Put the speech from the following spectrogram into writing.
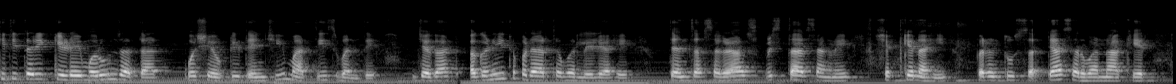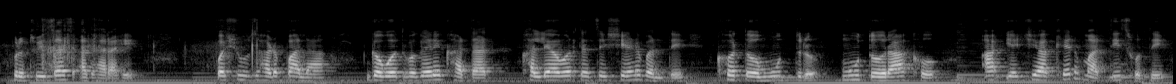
कितीतरी किडे मरून जातात व शेवटी त्यांची मातीच बनते. जगात अगणित पदार्थ भरलेले आहेत त्यांचा सगळा विस्तार सांगणे शक्य नाही परंतु स त्या सर्वांना अखेर पृथ्वीचाच आधार आहे. पशु झाडपाला गवत वगैरे खातात खाल्ल्यावर त्याचे शेण बनते खत मूत्र मूत राख आ याची अखेर मातीच होते.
